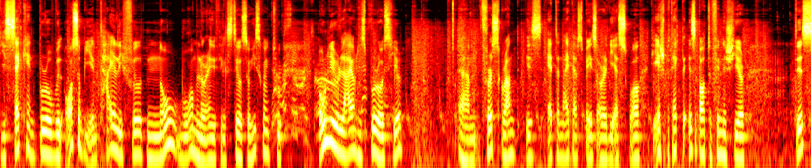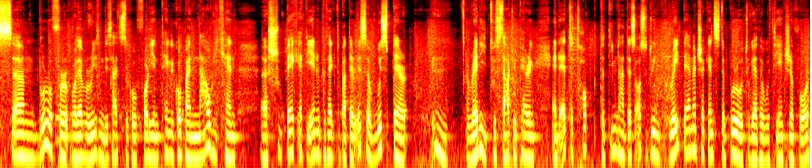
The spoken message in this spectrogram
the second burrow will also be entirely filled, no Warmill or anything still, so he's going to only rely on his burrows here. Um, first grunt is at the Night space already as well. The Ancient Protector is about to finish here. This um, Burrow, for whatever reason, decides to go for the Entangled Goldmine. Now he can uh, shoot back at the Ancient Protector, but there is a Wisp there ready to start repairing. And at the top, the Demon Hunter is also doing great damage against the Burrow together with the Ancient of War.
